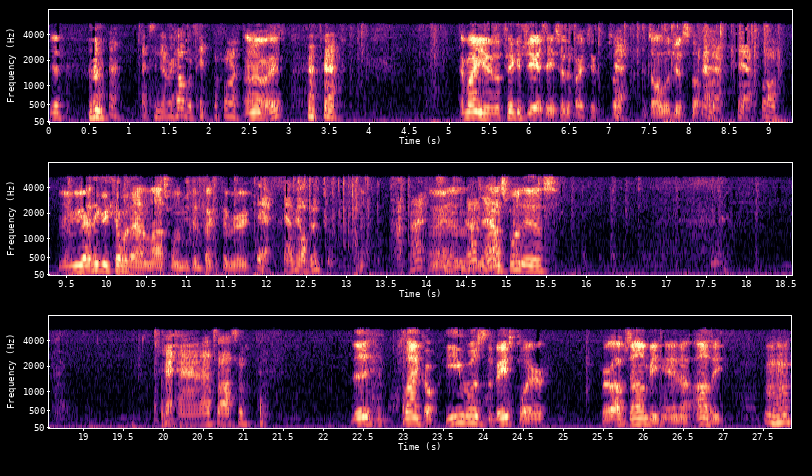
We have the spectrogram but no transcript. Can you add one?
yeah. Huh. That's never held a pick before. I know, right? yeah. And mind you, the pick is JSA certified too, so Yeah. it's all legit stuff. So. Yeah. Well. I think we covered that in the last one we did back in February. Yeah. Yeah. We all did. All right. All right, so and the now. last one is That's awesome. the Blasko. He was the bass player for Rob Zombie and uh, Ozzy. Mhm.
